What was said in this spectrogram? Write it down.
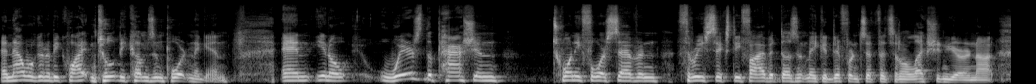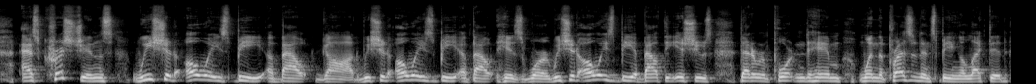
and now we're going to be quiet until it becomes important again. And, you know, where's the passion 24 7, 365, it doesn't make a difference if it's an election year or not. As Christians, we should always be about God. We should always be about His Word. We should always be about the issues that are important to Him when the president's being elected.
